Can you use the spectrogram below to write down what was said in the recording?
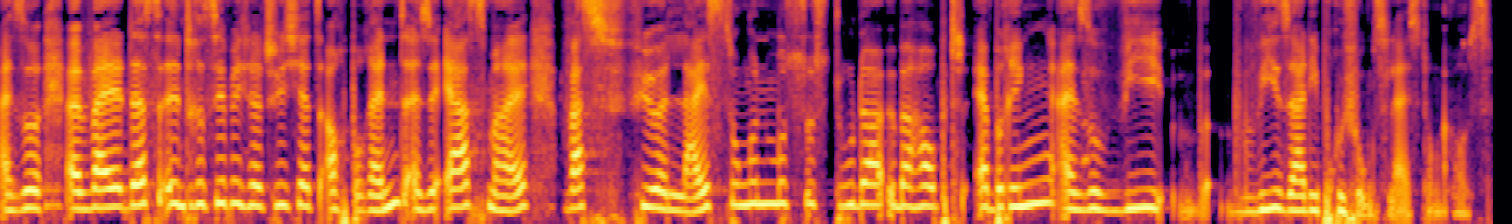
Also, äh, weil das interessiert mich natürlich jetzt auch brennt. Also erstmal, was für Leistungen musstest du da überhaupt erbringen? Also wie, wie sah die Prüfungsleistung aus?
